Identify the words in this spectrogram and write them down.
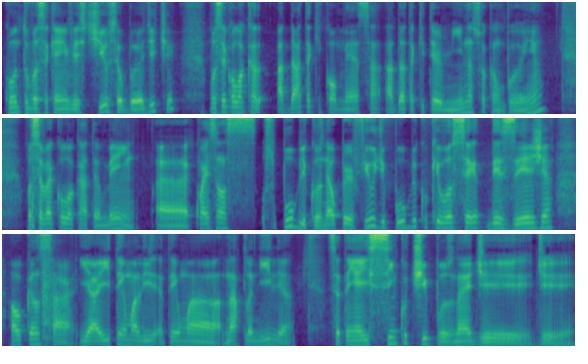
Quanto você quer investir, o seu budget. Você coloca a data que começa, a data que termina a sua campanha. Você vai colocar também uh, quais são as, os públicos, né, o perfil de público que você deseja alcançar. E aí tem uma, tem uma na planilha você tem aí cinco tipos, né, de, de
